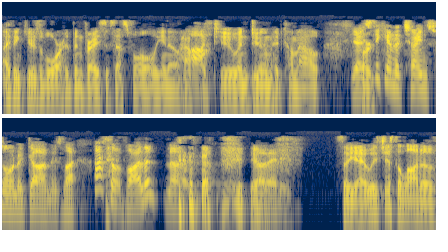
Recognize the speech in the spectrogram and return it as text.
I think Gears of War had been very successful. You know, Half-Life Ah. 2 and Doom had come out. Yeah, Or- sticking a chainsaw and a gun is like, that's not violent. No, no, Yeah. no, that is. So yeah, it was just a lot of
